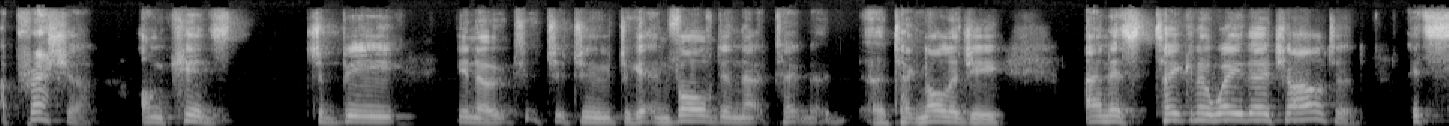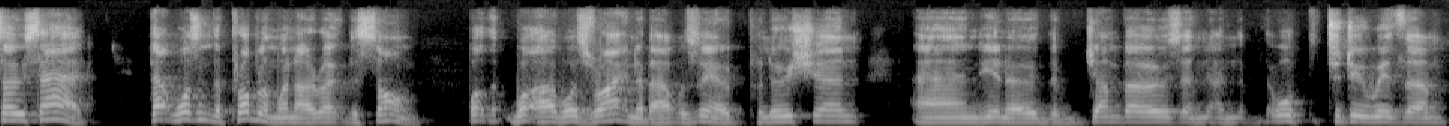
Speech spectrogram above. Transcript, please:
a pressure on kids to be, you know, to to to get involved in that te- uh, technology, and it's taken away their childhood. It's so sad. That wasn't the problem when I wrote the song. What what I was writing about was you know pollution and you know the jumbos and and all to do with. Um,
